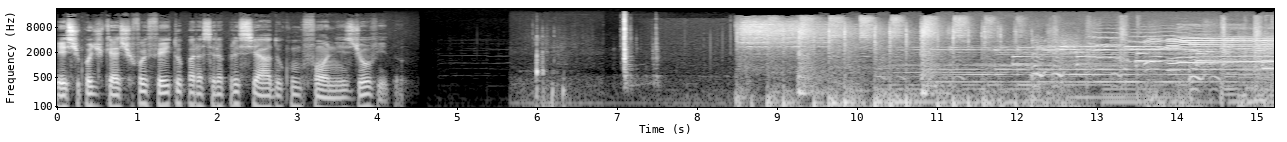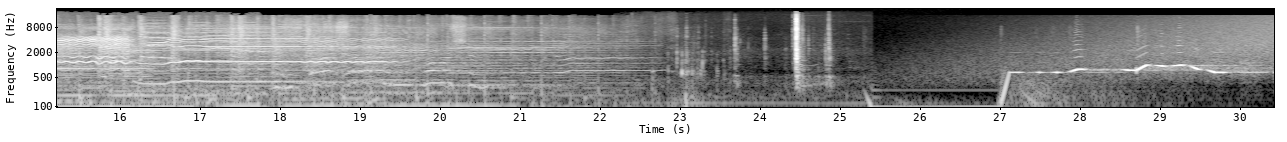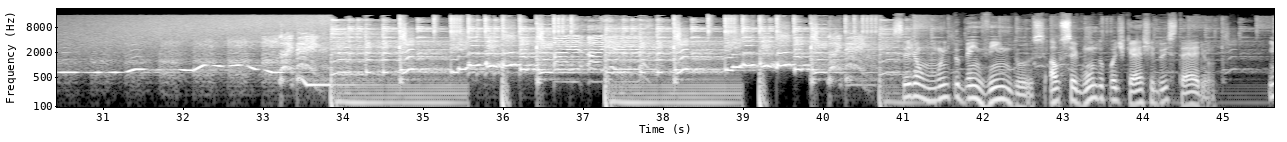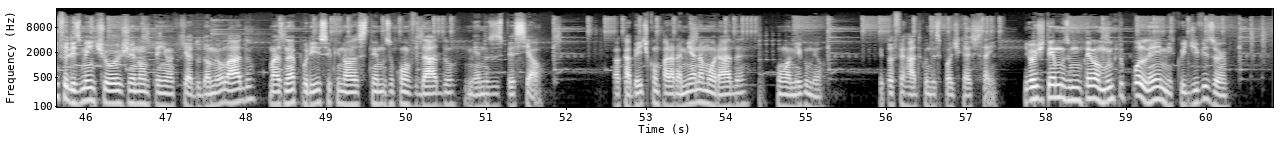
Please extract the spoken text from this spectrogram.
Este podcast foi feito para ser apreciado com fones de ouvido. Sejam muito bem-vindos ao segundo podcast do Estéreo. Infelizmente hoje eu não tenho aqui a Duda ao meu lado, mas não é por isso que nós temos um convidado menos especial. Eu acabei de comparar a minha namorada com um amigo meu. Eu tô ferrado quando esse podcast sair. E hoje temos um tema muito polêmico e divisor.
